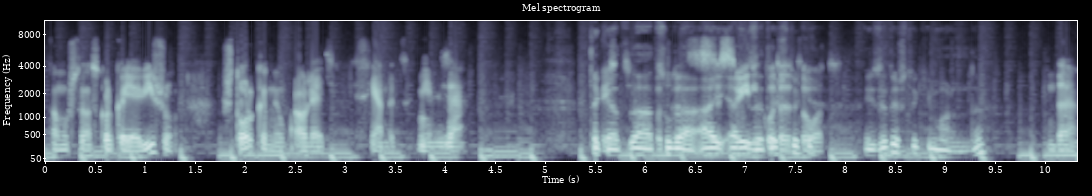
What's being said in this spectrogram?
потому что, насколько я вижу, шторками управлять с Яндекса нельзя. Так есть, от- отсюда, вот а, а из этой штуки, вот. из этой штуки можно, да? Да,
